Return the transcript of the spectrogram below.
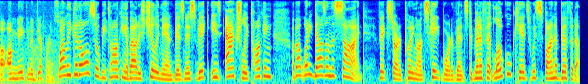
I'm making a difference. While he could also be talking about his Chili Man business, Vic is actually talking about what he does on the side. Vic started putting on skateboard events to benefit local kids with spina bifida.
